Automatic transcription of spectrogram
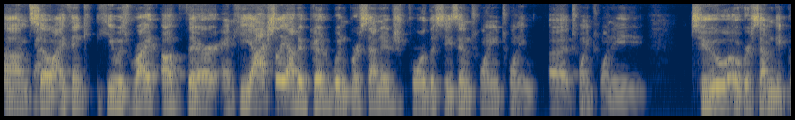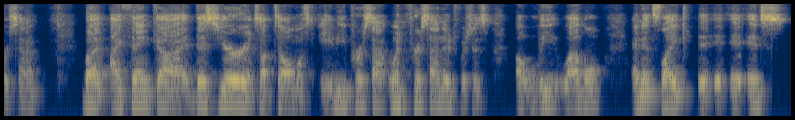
Um, yeah. So I think he was right up there, and he actually had a good win percentage for the season 2020, uh, 2022, over 70%. But I think uh, this year it's up to almost 80% win percentage, which is elite level. And it's like, it, it, it's,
